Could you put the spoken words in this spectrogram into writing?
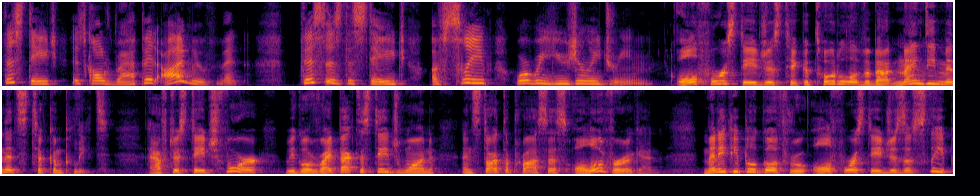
this stage is called rapid eye movement. This is the stage of sleep where we usually dream. All four stages take a total of about 90 minutes to complete. After stage four, we go right back to stage one and start the process all over again. Many people go through all four stages of sleep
